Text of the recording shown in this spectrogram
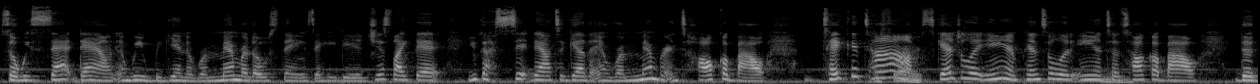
So we sat down and we began to remember those things that He did. Just like that, you guys sit down together and remember and talk about. Take your time, right. schedule it in, pencil it in to talk about the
